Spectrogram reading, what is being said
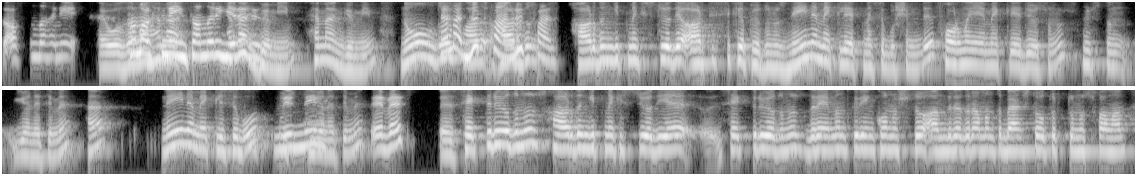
aslında hani e, o zaman tam aksine hemen, insanları yereriz. Hemen gömeyim. Hemen gömeyim. Ne oldu? Hemen Har- lütfen Harden, lütfen. Harden gitmek istiyor diye artistlik yapıyordunuz. Neyin emekli etmesi bu şimdi? Formayı emekli ediyorsunuz. Houston yönetimi. Ha? Neyin emeklisi bu? Houston ne, yönetimi. Evet. E, sektiriyordunuz Harden gitmek istiyor diye e, sektiriyordunuz. Draymond Green konuştu. Andre Drummond'u bench'te oturttunuz falan.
